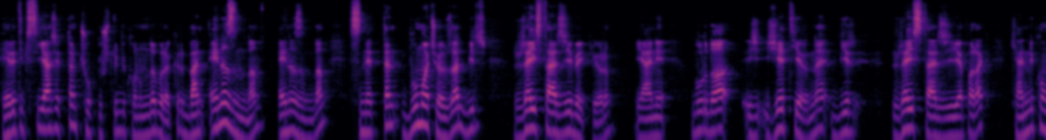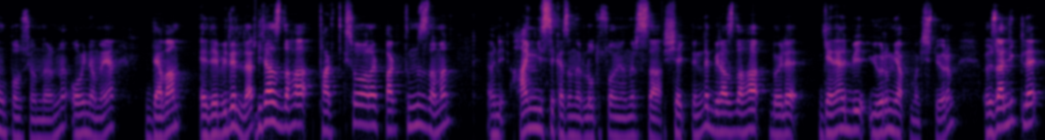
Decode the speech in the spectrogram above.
Heretics'i gerçekten çok güçlü bir konumda bırakır. Ben en azından en azından Snet'ten bu maça özel bir race tercihi bekliyorum. Yani burada Jet yerine bir race tercihi yaparak kendi kompozisyonlarını oynamaya devam edebilirler. Biraz daha taktiksel olarak baktığımız zaman hani hangisi kazanır Lotus oynanırsa şeklinde biraz daha böyle genel bir yorum yapmak istiyorum. Özellikle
